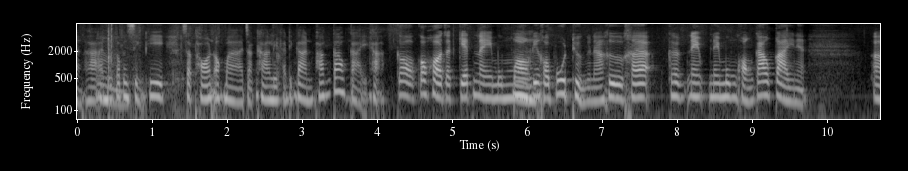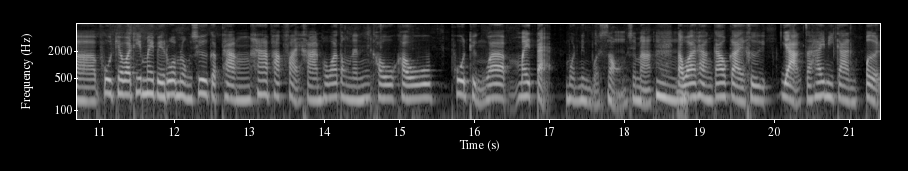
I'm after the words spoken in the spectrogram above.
นะคะอันนี้ก็เป็นสิ่งที่สะท้อนออกมาจากทางเลขาธิการพรรคก้าวไกลค่ะ ก็ก็พอจะเก็ตในมุมมองอืมที่เขาพูดถึงนะคือแค่คือในในมุมของก้าวไกลเนี่ยอ่าพูดแค่ว่าที่ไม่ไปร่วมลงชื่อกับทางห้าพักฝ่ายค้าน เพราะว่าตรงนั้นเขาเขาพูดถึงว่าไม่แตะหมวดหนึ่งบทสองใช่ไหมอืมแต่ว่าทางก้าวไกลคืออยากจะให้มีการเปิด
